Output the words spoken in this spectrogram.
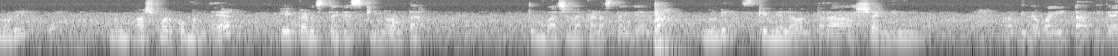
ನೋಡಿ, ನಾನು ವಾಶ್ ಮಾಡ್ಕೊಂಬಂದೆ. ಹೇಗೆ ಕಾಣಿಸ್ತಾ ಇದೆ ಸ್ಕಿನ್ನು ಅಂತ? ತುಂಬ ಚೆನ್ನಾಗಿ ಕಾಣಿಸ್ತಾ ಇದೆ ಅಲ್ವಾ ನೋಡಿ ಸ್ಕಿನ್ ಎಲ್ಲ ಒಂಥರ ಶೈನಿಂಗ್ ಆಗಿದೆ ವೈಟ್ ಆಗಿದೆ.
